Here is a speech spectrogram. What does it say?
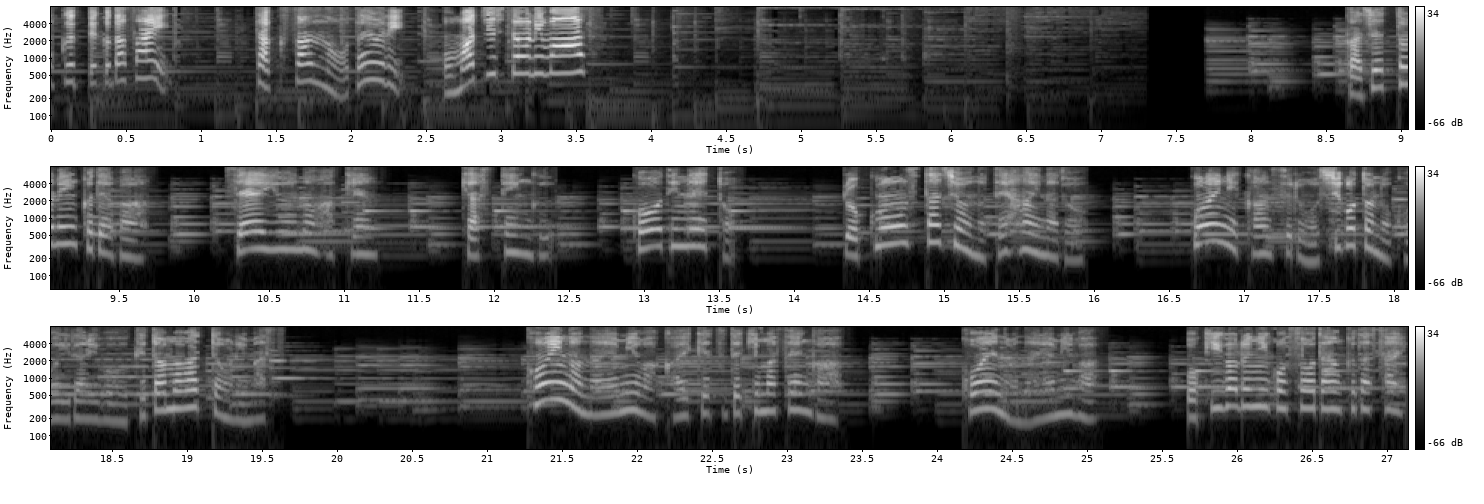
送ってください。たくさんのお便りお待ちしております。ガジェットリンクでは、声優の派遣、キャスティング、コーディネート、録音スタジオの手配など、声に関するお仕事のご依頼を受けたまわっております。恋の悩みは解決できませんが、声の悩みはお気軽にご相談ください。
